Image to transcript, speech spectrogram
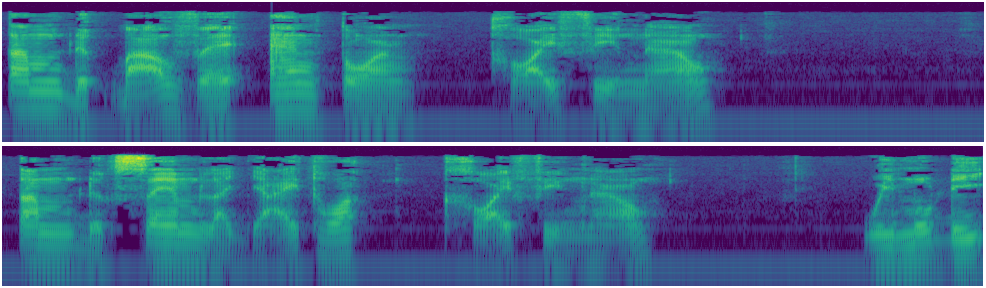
tâm được bảo vệ an toàn khỏi phiền não tâm được xem là giải thoát khỏi phiền não Wimudi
